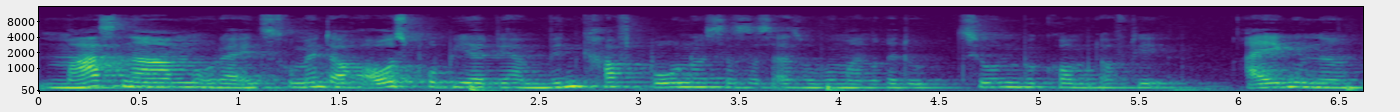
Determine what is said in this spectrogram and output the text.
Maßnahmen oder Instrumente auch ausprobiert. Wir haben Windkraftbonus, das ist also, wo man Reduktionen bekommt auf die eigene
